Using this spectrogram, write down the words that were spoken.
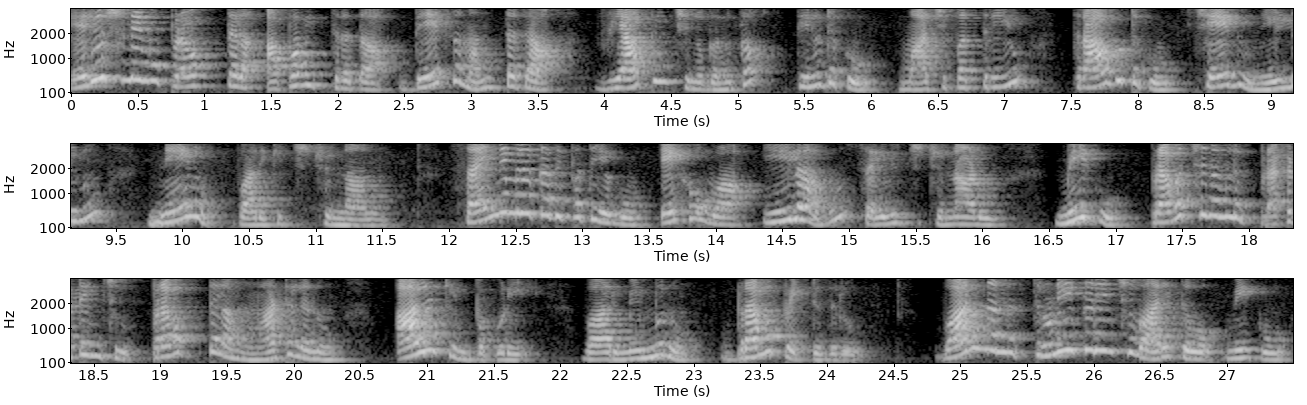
ఎరుషులేము ప్రవక్తల అపవిత్రత దేశమంతటా వ్యాపించును గనుక తినుటకు మాచిపత్రియు త్రాగుటకు చేదు నీళ్ళును నేను వారికిచ్చుచున్నాను. సైన్యములకు అధిపతియగు ఎహోవా ఈలాగు సెలవిచ్చుచున్నాడు. మీకు ప్రవచనములు ప్రకటించు ప్రవక్తల మాటలను ఆలకింపకుడి. వారు మిమ్మును భ్రమ పెట్టుదురు వారు నన్ను తృణీకరించు వారితో మీకు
